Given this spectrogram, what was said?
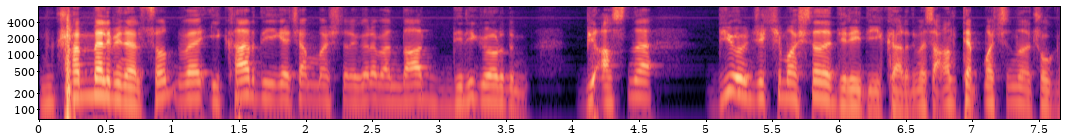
mükemmel bir Nelson ve Icardi'yi geçen maçlara göre ben daha diri gördüm. Bir aslında bir önceki maçta da diriydi Icardi. Mesela Antep maçında da çok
